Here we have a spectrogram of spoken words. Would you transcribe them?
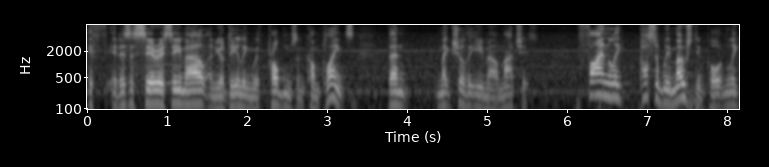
if it is a serious email and you're dealing with problems and complaints, then make sure the email matches. Finally, possibly most importantly,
